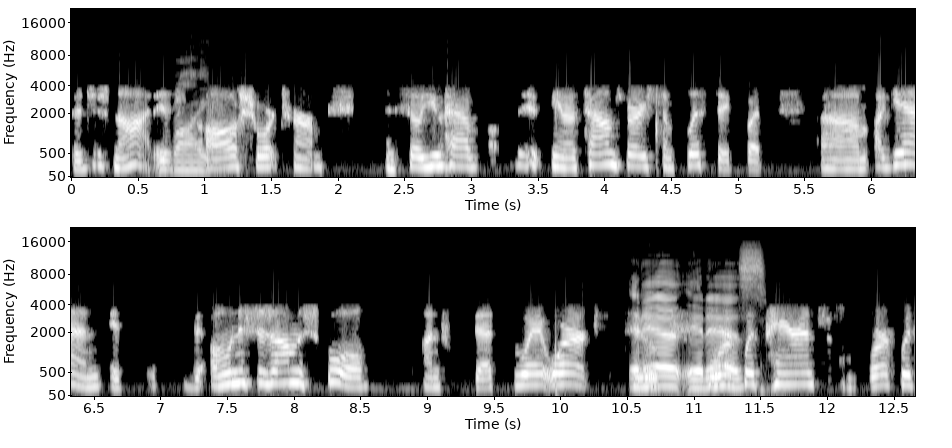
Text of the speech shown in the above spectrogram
They're just not. It's Right. all short term. And so you have, you know, it sounds very simplistic, but um, again, it's the onus is on the school. On, that's the way it works. It to. It work is. with parents, work with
